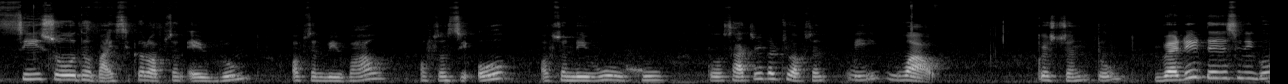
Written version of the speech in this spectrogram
she saw the bicycle option A vroom option B wow option C oh option D woo hoo તો સાચું વિકલ્પ છે option B wow question two where did Tejaswini go.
